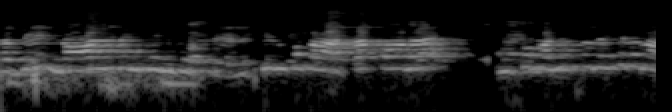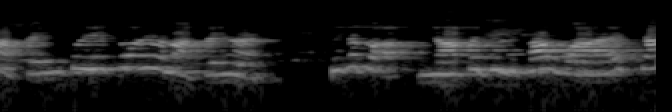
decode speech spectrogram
सभी नॉन लिविंग थिंग्स होते हैं। लेकिन इनको बनाता कौन है? इनको मनुष्य नहीं बनाते हैं इनको ईश्वर ही बनाते हैं। ठीक है तो यहाँ पे जो लिखा हुआ है क्या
